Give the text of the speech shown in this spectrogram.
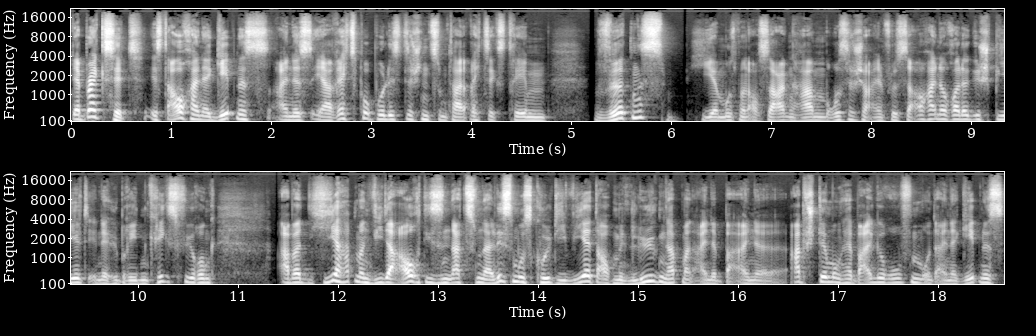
Der Brexit ist auch ein Ergebnis eines eher rechtspopulistischen, zum Teil rechtsextremen Wirkens. Hier muss man auch sagen, haben russische Einflüsse auch eine Rolle gespielt in der hybriden Kriegsführung. Aber hier hat man wieder auch diesen Nationalismus kultiviert. Auch mit Lügen hat man eine, eine Abstimmung herbeigerufen und ein Ergebnis,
